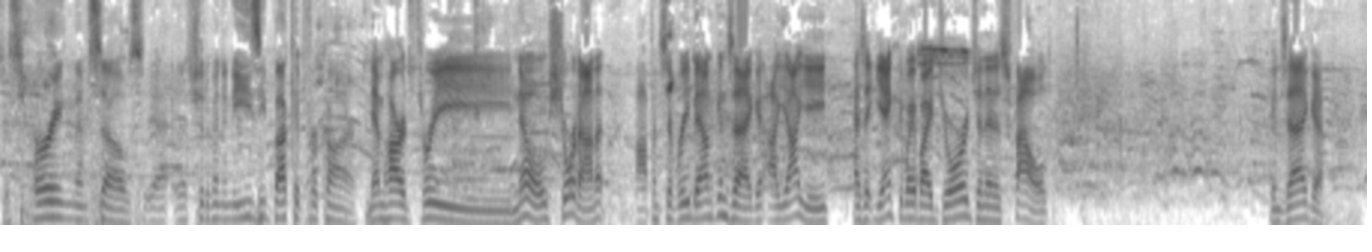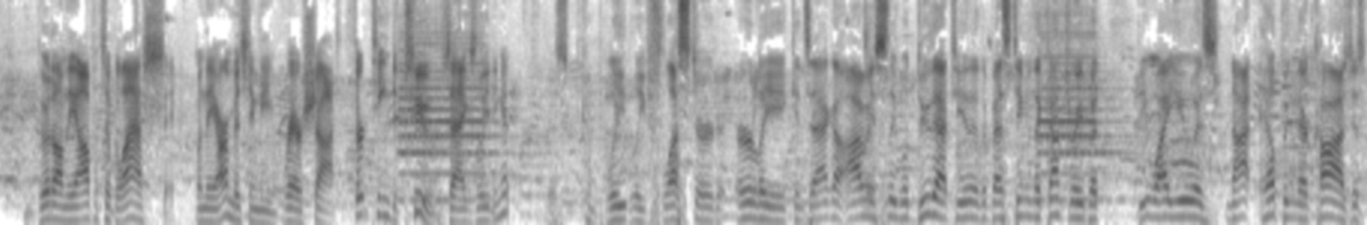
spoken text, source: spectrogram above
Just hurrying themselves. Yeah, it should have been an easy bucket for Connor. Nembhard three, no, short on it. Offensive rebound, Gonzaga. Ayayi has it yanked away by George and then is fouled. Gonzaga good on the offensive glass when they are missing the rare shot. 13 to 2, Zags leading it. Just completely flustered early. Gonzaga obviously will do that to you. They're the best team in the country, but BYU is not helping their cause. Just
